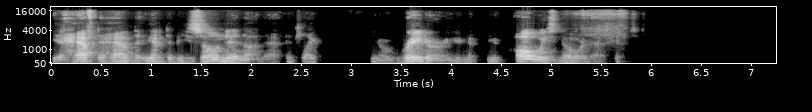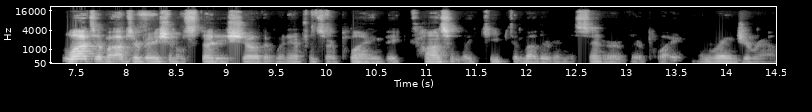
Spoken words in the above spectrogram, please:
You have to have that. You have to be zoned in on that. It's like you know radar. You you always know where that is. Lots of observational studies show that when infants are playing, they constantly keep the mother in the center of their play and range around,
